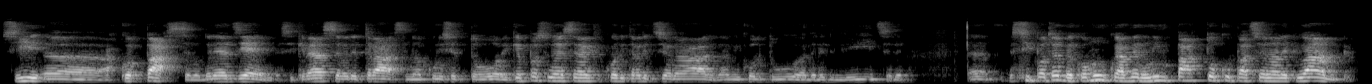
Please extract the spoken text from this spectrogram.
si eh, accorpassero delle aziende, si creassero dei trust in alcuni settori che possono essere anche quelli tradizionali, l'agricoltura, dell'edilizia, de, eh, si potrebbe comunque avere un impatto occupazionale più ampio,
